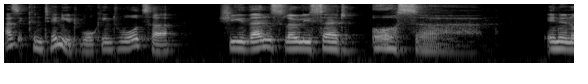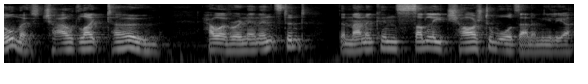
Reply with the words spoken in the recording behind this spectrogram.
as it continued walking towards her. She then slowly said, Awesome, in an almost childlike tone. However, in an instant, the mannequin suddenly charged towards Anamelia.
